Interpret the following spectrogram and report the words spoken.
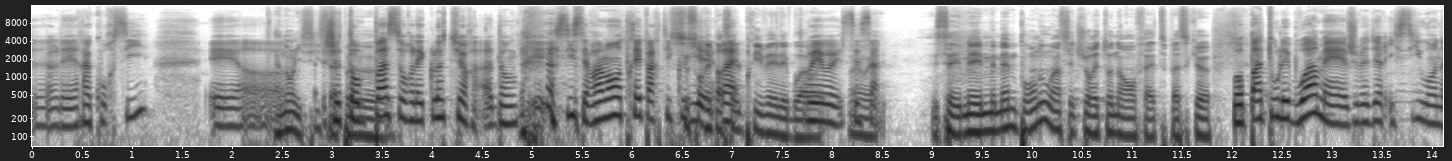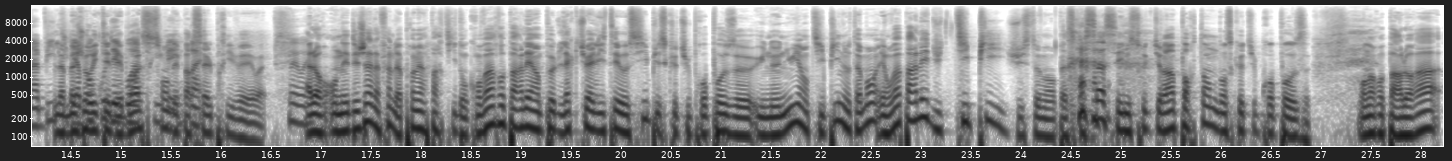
euh, les raccourcis. Et euh, ah non, ici, je tombe pas sur les clôtures. Donc ici, c'est vraiment très particulier. Ce sont des parcelles privées, les bois. Oui, oui, c'est ça. Mais, mais, même pour nous, hein, c'est toujours étonnant en fait, parce que bon, pas tous les bois, mais je veux dire ici où on habite, la majorité il y a des, bois, sont des parcelles privées. Ouais. Alors, on est déjà à la fin de la première partie, donc on va reparler un peu de l'actualité aussi, puisque tu proposes euh, une nuit en Tipeee notamment, et on va parler du Tipeee justement, parce que ça, c'est une structure importante dans ce que tu proposes. On en reparlera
